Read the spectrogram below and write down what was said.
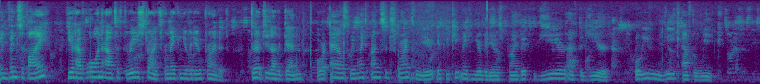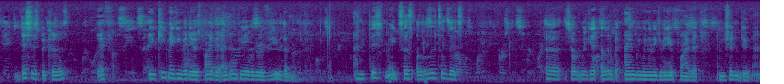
Invincify, you have one out of three strikes for making a video private. Don't do that again, or else we might unsubscribe from you if you keep making your videos private year after year, or even week after week. This is because if you keep making videos private, I won't be able to review them. And this makes us a little bit, uh, so we get a little bit angry when you make a video private, and you shouldn't do that.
